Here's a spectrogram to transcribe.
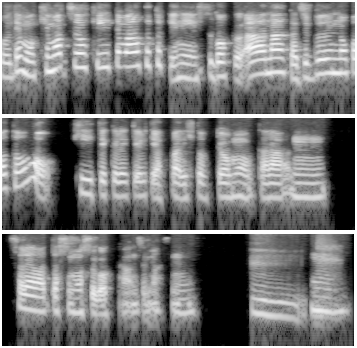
そう。でも気持ちを聞いてもらったときに、すごく、ああ、なんか自分のことを聞いてくれてるってやっぱり人って思うから、うん。それは私もすごく感じます。うん。うん、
